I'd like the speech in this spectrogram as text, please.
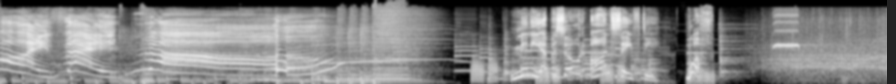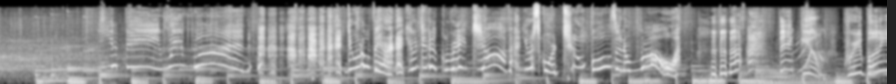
I they no! Mini episode on safety. Woof! Scored two goals in a row! Thank you! Gray Bunny,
